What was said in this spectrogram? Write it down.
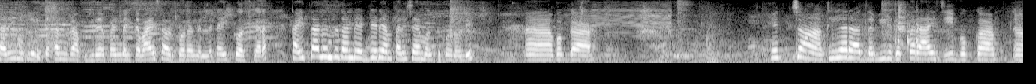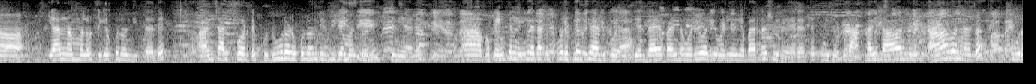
ಸರಿ ನಿಕ್ಲೆ ಇತ್ತ, ಕಂಡ್ರ ಆಪುಜಿ ದಯಬಣ್ಣ ಇತ್ತ, ವಾಯಸವ್ರ ತೈಕೋಸ್ಕರ. ಕೈಕೋಸ್ಕರ ಅಂತ ದಂಡ ಎಡ್ಡೆಡೆ ಪರಿಚಯ ಮಲ್ತು ಕೊರೋಲಿ ಬೊಕ್ಕ ಹೆಚ್ಚ ಕ್ಲಿಯರ್ ಆದ್ಲ ವೀಡಿಯೋ ತೆಪ್ಪರ ರಾಯಿಜಿ ಬೊಕ್ಕ ಯಾಲ್ ನಮ್ಮಲೊಟ್ಟಿಗೆ ಕುಲೊಂದಿತ್ತದೆ. ಅಂಚ ಅಲ್ಪ ಹೊಡ್ದೆ ದೂರಡು ಕುಲೊಂದೆ ವೀಡಿಯೋ ಮಾಡ್ತೀನಿ ನಾನು. ಬೊಕ್ಕ ಎಂಕಲ್ ಇಲ್ಲದಾಗ ಪೂರ ಬಿಜಿ ಆಗಿపోతే ದಯ ಪಂಡ ಒರಿ ಒರಿ ಒರಿ ಒರಿ ಬರ್ರ ಶುರು ಇರತ್ತೆ. ಪೂಜೆ ಪೂರ ಕೈದ ಆವನ್ನಾಗ ಪೂರ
